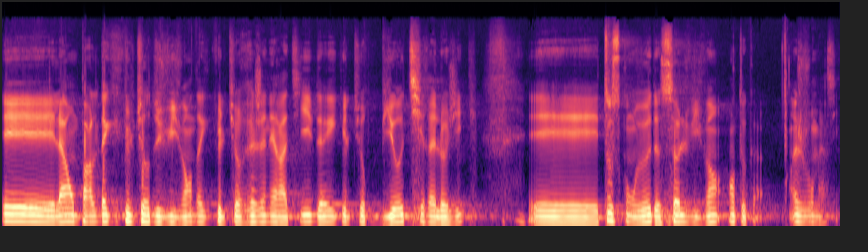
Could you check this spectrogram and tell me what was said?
Et là, on parle d'agriculture du vivant, d'agriculture régénérative, d'agriculture bio-logique, et tout ce qu'on veut de sol vivant en tout cas. Je vous remercie.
